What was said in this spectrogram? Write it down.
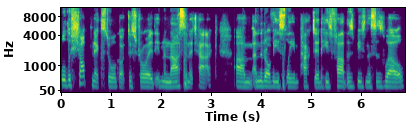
well the shop next door got destroyed in an arson attack um, and that obviously impacted his father's business as well.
